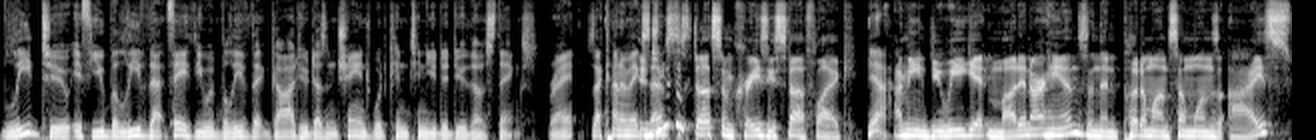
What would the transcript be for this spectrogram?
lead to if you believe that faith, you would believe that God who doesn't change would continue to do those things, right? Does that kind of make and sense? Jesus does some crazy stuff. Like, yeah. I mean, do we get mud in our hands and then put them on someone's eyes,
